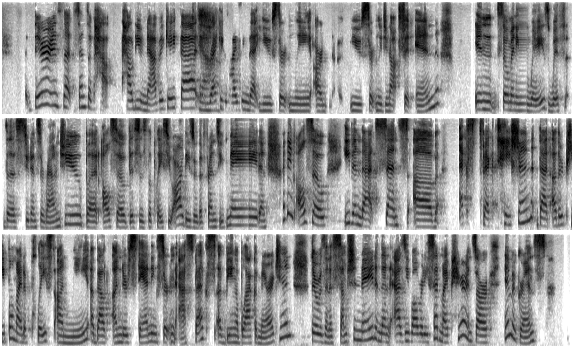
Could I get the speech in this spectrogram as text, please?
there is that sense of how how do you navigate that yeah. recognizing that you certainly are you certainly do not fit in in so many ways with the students around you, but also this is the place you are, these are the friends you've made. And I think also even that sense of expectation that other people might have placed on me about understanding certain aspects of being a Black American. There was an assumption made. And then, as you've already said, my parents are immigrants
